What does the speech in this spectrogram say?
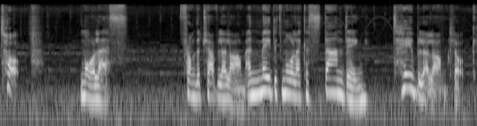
top, more or less, from the travel alarm and made it more like a standing table alarm clock.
